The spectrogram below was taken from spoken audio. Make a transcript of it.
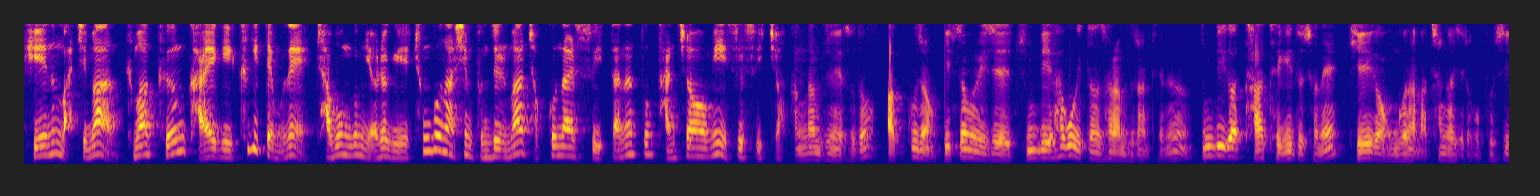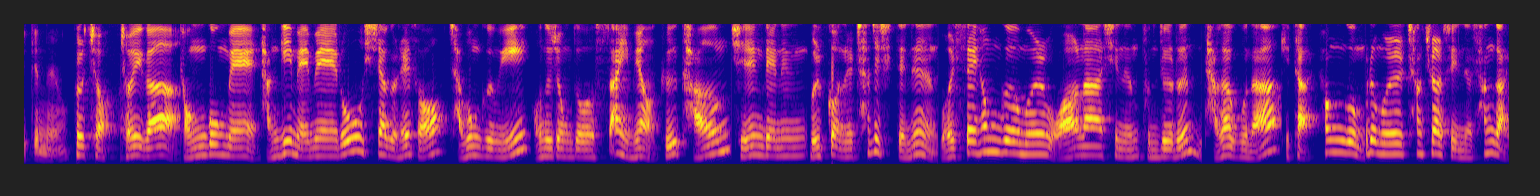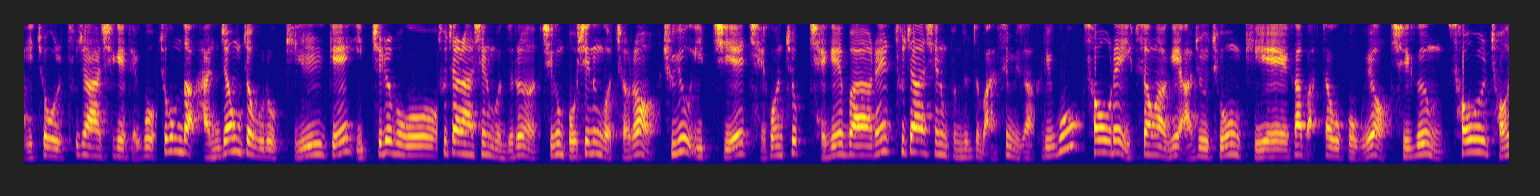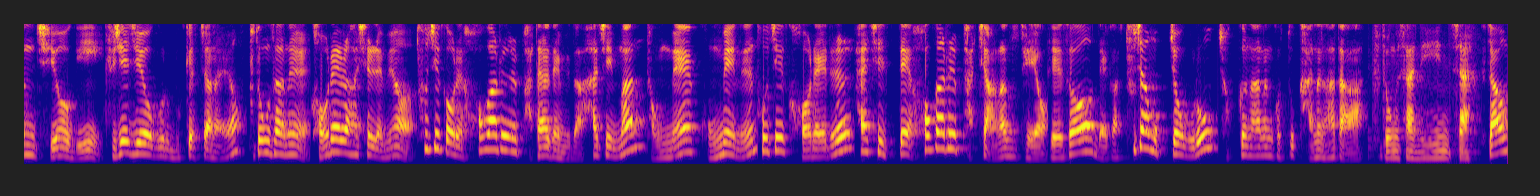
기회는 맞지만 그만큼 가액이 크기 때문에 자본금 여력이 충분하신 분들만 접근할 수 있다는 또 단점이 있을 수 있죠. 강남 중에서도 압구정 입성을 이제 준비하고 있던 사람들한테는 준비가 다 되기도 전에 기회가 온 거나 마찬가지라고 볼 수 있겠네요. 그렇죠. 저희가 경공매, 단기 매매로 시작을 해서 자본금이 어느 정도 쌓이면 그 다음 진행되는 물건을 찾으실 때는 월세 현금을 원하시는 분들은 다가구나 기타 현금 흐름을 창출할 수 있는 상가 이쪽을 투자하시게 되고 조금 더 안정적으로 길게 입지를 보고 투자를 하시는 분들은 지금 보시는 것처럼 주요 입지의 재건축, 재개발에 투자하시는 분들도 많습니다. 그리고 서울에 입성하기 아주 좋은 기회가 맞다고 보고요. 지금 서울 전 지역이 규제 지역으로 묶였잖아요. 부동산을 거래를 하시려면 토지 거래 허가를 받아야 됩니다. 하지만 경매, 공매는 토지 거래를 하실 때 허가를 받지 않아도 돼요. 그래서 내가 투자 목적으로 접근하는 것도 가능하다. 부동산 2인자 그 다음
